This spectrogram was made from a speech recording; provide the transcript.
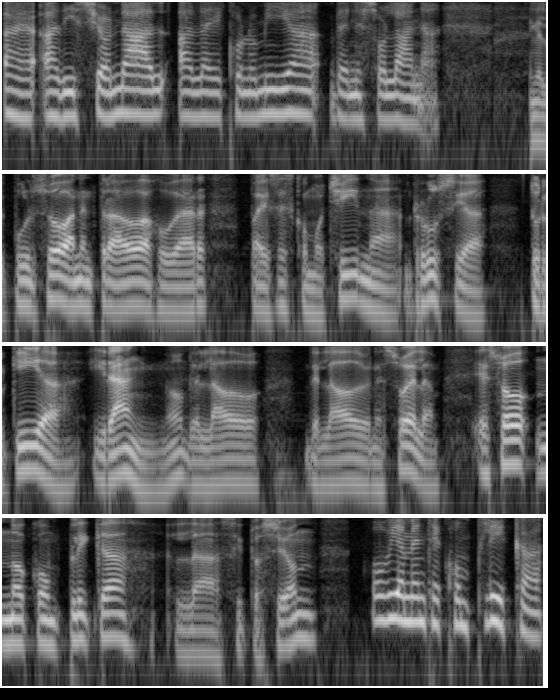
eh, adicional a la economía venezolana. En el pulso han entrado a jugar países como China, Rusia, Turquía, Irán, ¿no? del lado del lado de Venezuela. Eso no complica la situación obviamente complica.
